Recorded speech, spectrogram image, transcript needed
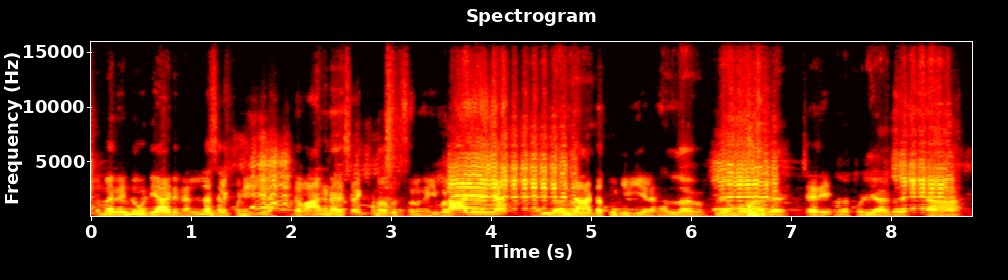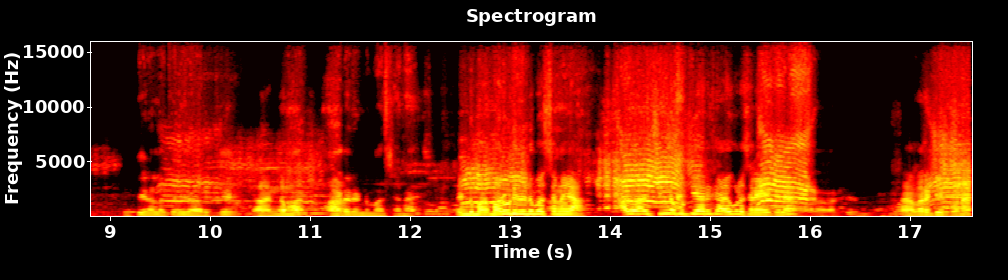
இந்த மாதிரி ரெண்டு குட்டி ஆடு நல்லா செலக்ட் பண்ணிருக்கீங்க இந்த வாங்கின செலக்ட் பண்ணதை பத்தி சொல்லுங்க. இவ்வளவு ஆடுகள்ல இந்த ஆட்டை தூக்கிருக்கீங்க நல்ல புளியம் போறாரு சரி. நல்ல கொடியாடு ஆ, ஆ. குட்டி நல்ல தெளிவா இருக்கு. இந்த ஆடு ரெண்டு மாசம் செனை. ரெண்டு மா- மறுபடியும் ரெண்டு மாசம் சினையா? அது அது சின்ன குட்டியா இருக்கு அதுக்குள்ள சினையாயிட்டுல வெரைட்டி இருக்கும்ண்ணே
